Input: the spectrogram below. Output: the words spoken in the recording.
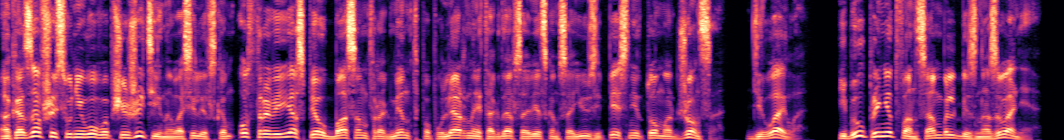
Оказавшись у него в общежитии на Васильевском острове, я спел басом фрагмент популярной тогда в Советском Союзе песни Тома Джонса «Дилайла» и был принят в ансамбль без названия,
